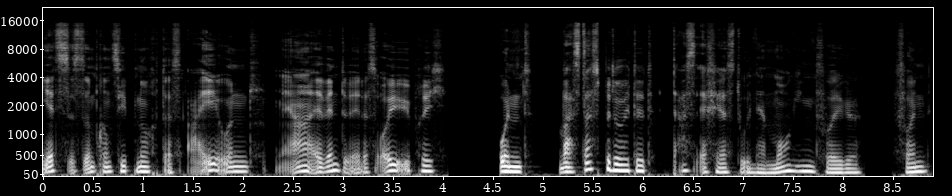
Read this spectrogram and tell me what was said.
jetzt ist im Prinzip noch das Ei und ja, eventuell das Eu übrig. Und was das bedeutet, das erfährst du in der morgigen Folge von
